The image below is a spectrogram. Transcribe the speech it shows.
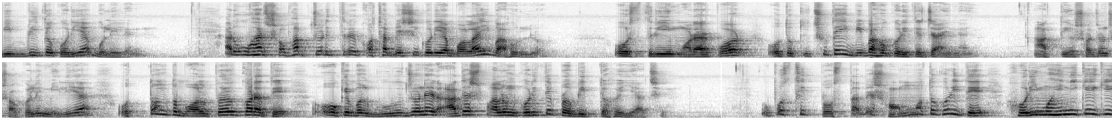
বিবৃত করিয়া বলিলেন। আর উহার স্বভাব চরিত্রের কথা বেশি করিয়া বলাই বাহুল্য। ওর স্ত্রী মরার পর ও তো কিছুতেই বিবাহ করিতে চায় নাই। আত্মীয় স্বজন সকলে মিলিয়া অত্যন্ত বল প্রয়োগ করাতে ও কেবল গুরুজনের আদেশ পালন করিতে প্রবৃত্ত হইয়াছে। উপস্থিত প্রস্তাবে সম্মত করিতে হরিমোহিনীকে কি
